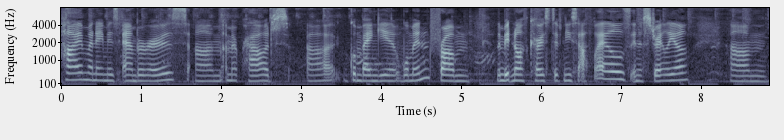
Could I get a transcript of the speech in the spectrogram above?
Hi, my name is Amba-Rose. Um, I'm a proud uh, Gumbaynggirr woman from the mid north coast of New South Wales in Australia. Um,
